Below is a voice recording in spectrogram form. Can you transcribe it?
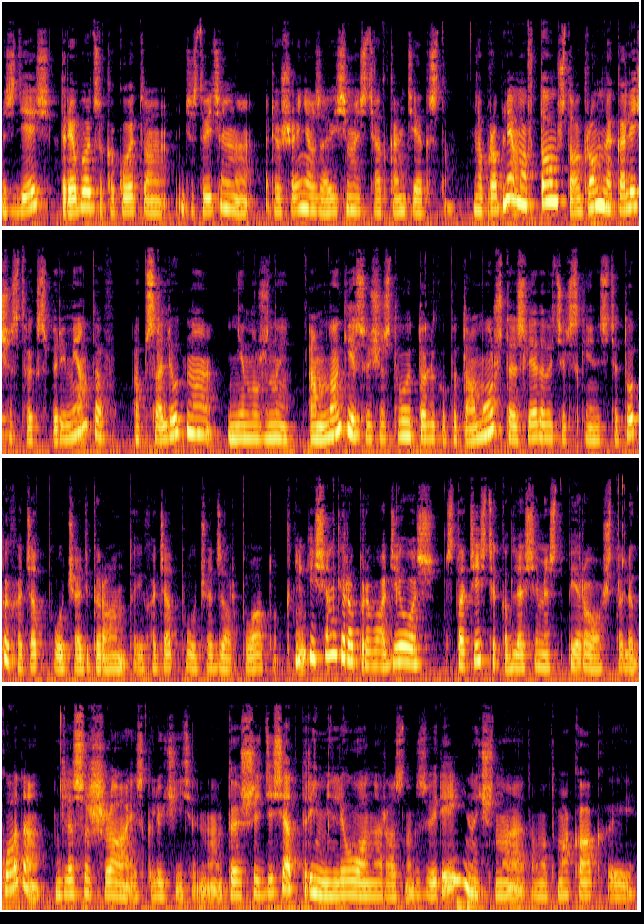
Здесь требуется какое-то действительно решение в зависимости от контекста. Но проблема в том, что огромное количество экспериментов абсолютно не нужны. А многие существуют только потому, что исследовательские институты хотят получать гранты и хотят получать зарплату. В книге Сингера приводилась статистика для 71 что ли года, для США исключительно. То есть 63 миллиона разных зверей, начиная там от макак и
